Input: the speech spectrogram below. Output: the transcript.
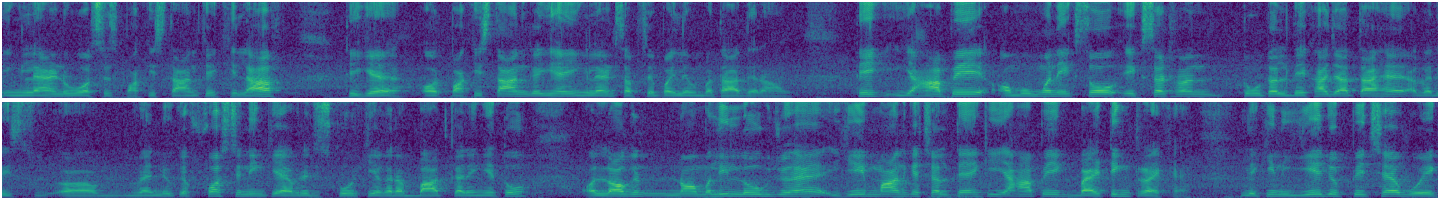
इंग्लैंड वर्सेस पाकिस्तान के ख़िलाफ़, ठीक है? और पाकिस्तान गई है, इंग्लैंड सबसे पहले मैं बता दे रहा हूँ, ठीक? यहाँ पे अमूमन एक सौ इकसठ रन टोटल देखा जाता है, अगर इस वेन्यू के फ़र्स्ट इनिंग के एवरेज स्कोर की अगर आप बात करेंगे तो और लॉग नॉर्मली लोग जो है ये मान के चलते हैं कि यहाँ पे एक बैटिंग ट्रैक है। लेकिन ये जो पिच है, वो एक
